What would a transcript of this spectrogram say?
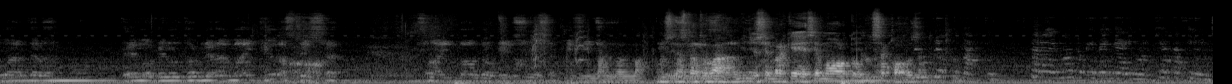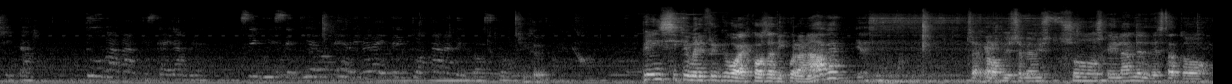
guardala, temo che non tornerà mai più la stessa. Non sia stato va, il video sembra che sia morto o chissà cosa. Non preoccuparti, farò in modo che venga rimorchiata fino in città. Tu va avanti, Skylander. Segui il sentiero e arriverai dritto a Tana del Bosco. Ci credo. Pensi che me ne frega qualcosa di quella nave? Cioè, proprio ci abbiamo visto solo uno Skylander ed è stato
